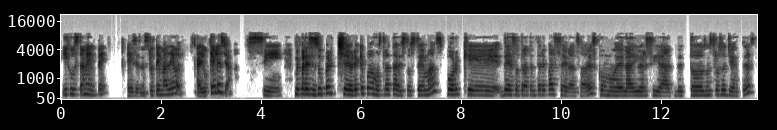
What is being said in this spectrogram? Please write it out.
Y justamente ese es nuestro tema de hoy, algo que les llama. Sí, me parece súper chévere que podamos tratar estos temas porque de eso trata Entre Parceras, ¿sabes? Como de la diversidad de todos nuestros oyentes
